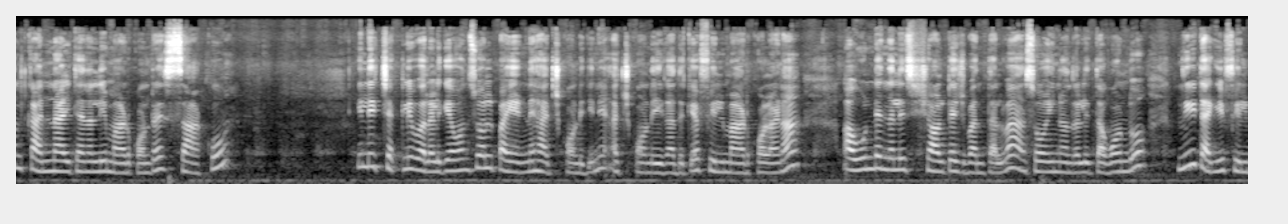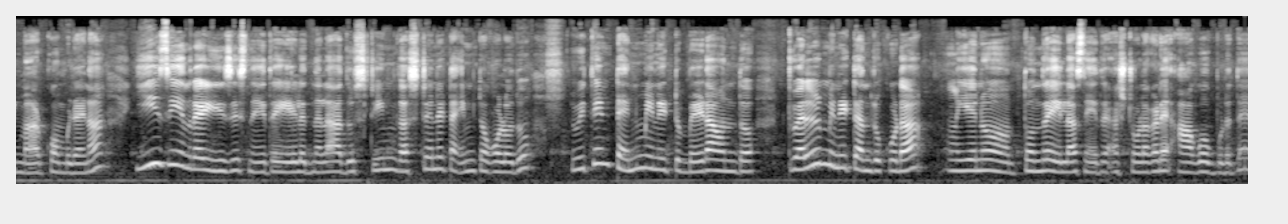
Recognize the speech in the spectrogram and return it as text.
ಒಂದು ಕಣ್ಣು ಅಳತೆನಲ್ಲಿ ಮಾಡಿಕೊಂಡ್ರೆ ಸಾಕು. ಇಲ್ಲಿ ಚಕ್ಲಿ ಒರಳಿಗೆ ಒಂದು ಸ್ವಲ್ಪ ಎಣ್ಣೆ ಹಚ್ಕೊಂಡಿದ್ದೀನಿ. ಹಚ್ಕೊಂಡು ಈಗ ಅದಕ್ಕೆ ಫಿಲ್ ಮಾಡ್ಕೊಳ್ಳೋಣ. ಆ ಉಂಡೆನಲ್ಲಿ ಶಾರ್ಟೇಜ್ ಬಂತಲ್ವಾ? ಸೊ ಇನ್ನೊಂದರಲ್ಲಿ ತಗೊಂಡು ನೀಟಾಗಿ ಫಿಲ್ ಮಾಡ್ಕೊಂಬಿಡೋಣ. ಈಸಿ ಅಂದರೆ ಈಸಿ ಸ್ನೇಹಿತರೆ, ಹೇಳಿದ್ನಲ್ಲ, ಅದು ಸ್ಟೀಮ್ಗೆ ಅಷ್ಟೇ ಟೈಮ್ ತೊಗೊಳ್ಳೋದು ವಿತಿನ್ ಟೆನ್ ಮಿನಿಟ್ ಬೇಡ, ಒಂದು ಟ್ವೆಲ್ ಮಿನಿಟ್ ಅಂದರೂ ಕೂಡ ಏನೂ ತೊಂದರೆ ಇಲ್ಲ ಸ್ನೇಹಿತರೆ ಅಷ್ಟರೊಳಗಡೆ ಆಗೋಗ್ಬಿಡುತ್ತೆ.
